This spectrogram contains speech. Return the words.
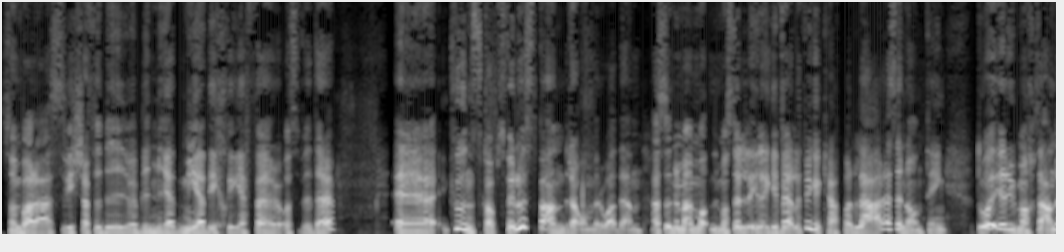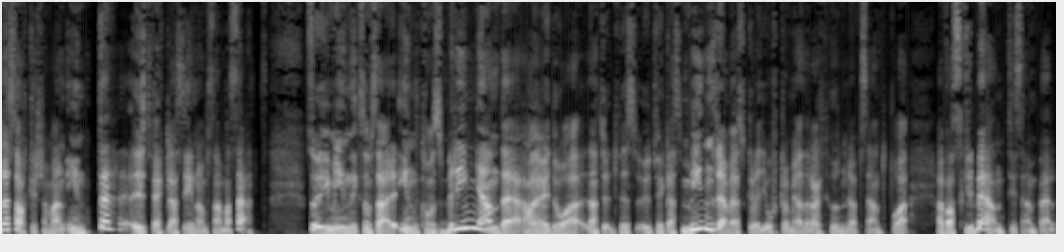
som bara svischar förbi och blir med, mediechefer och så vidare eh, kunskapsförlust på andra områden. Alltså när man må, måste lägga väldigt mycket kraft på att lära sig någonting, då är det ju massa andra saker som man inte utvecklas inom samma sätt. Så i min liksom så här, inkomstbringande har jag ju då naturligtvis utvecklats mindre än vad jag skulle ha gjort om jag hade lagt 100% på att vara skribent till exempel.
